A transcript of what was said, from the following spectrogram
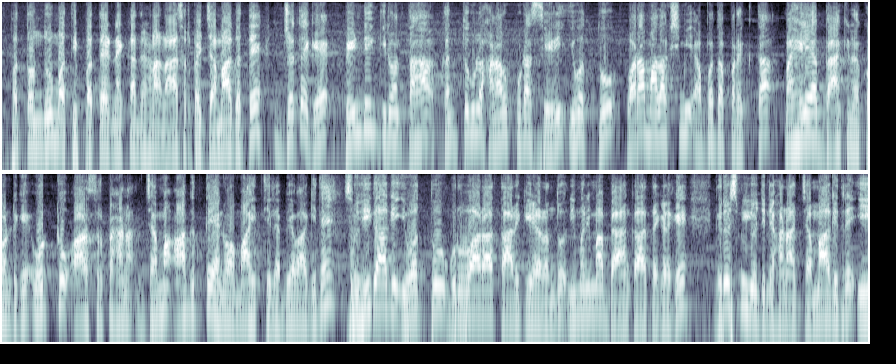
ಇಪ್ಪತ್ತೊಂದು ಮತ್ತು ಇಪ್ಪತ್ತೆರಡನೇ ಕಂತಿನ ಹಣ ನಾಲ್ಕು ರೂಪಾಯಿ ಜಮಾ ಆಗುತ್ತೆ. ಜೊತೆಗೆ ಪೆಂಡಿಂಗ್ ಇರುವಂತಹ ಕಂತುಗಳು ಹಣವು ಕೂಡ ಸೇರಿ ಇವತ್ತು ವರಮಹಾಲಕ್ಷ್ಮಿ ಹಬ್ಬದ ಪ್ರಯುಕ್ತ ಮಹಿಳೆಯ ಬ್ಯಾಂಕಿನ ಅಕೌಂಟ್ಗೆ ಒಟ್ಟು ಆರು ರೂಪಾಯಿ ಹಣ ಜಮಾ ಆಗುತ್ತೆ ಅನ್ನುವ ಮಾಹಿತಿ ಲಭ್ಯವಾಗಿದೆ. ಸೊ ಹೀಗಾಗಿ ಇವತ್ತು ಗುರುವಾರ ತಾರೀಕು ಏಳರಂದು ನಿಮ್ಮ ನಿಮ್ಮ ಬ್ಯಾಂಕ್ ಖಾತೆಗಳಿಗೆ ಗೃಹಲಕ್ಷ್ಮಿ ಯೋಜನೆ ಹಣ ಜಮಾ ಆಗಿದ್ರೆ ಈ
